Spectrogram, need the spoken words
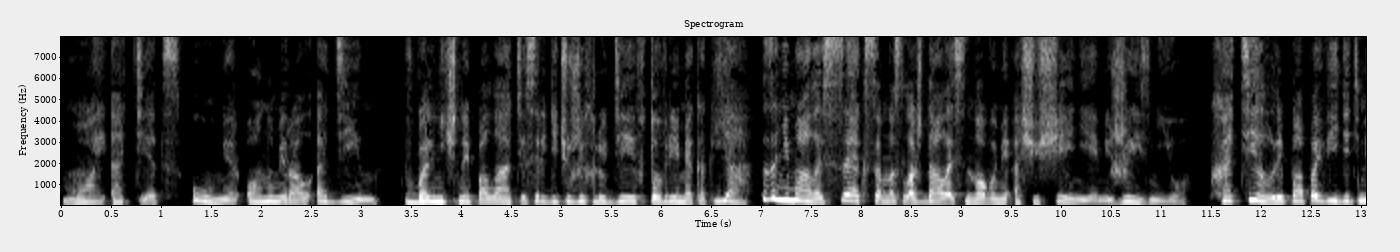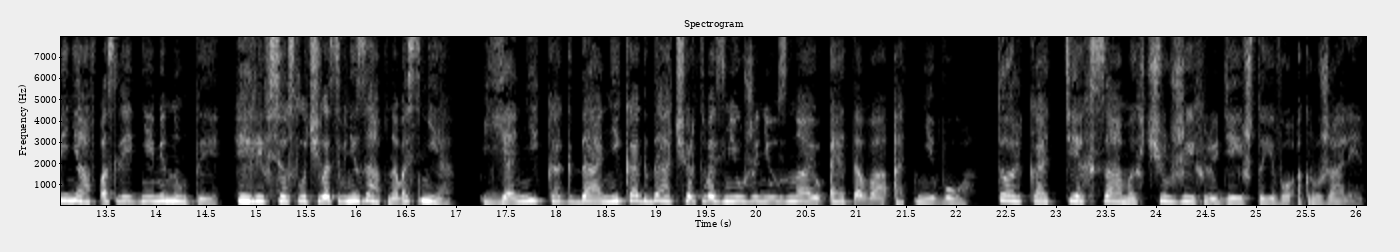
Мой отец умер, он умирал один, в больничной палате среди чужих людей, в то время как я занималась сексом, наслаждалась новыми ощущениями, жизнью. Хотел ли папа видеть меня в последние минуты? Или все случилось внезапно во сне? Я никогда, никогда, черт возьми, уже не узнаю этого от него. Только от тех самых чужих людей, что его окружали.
